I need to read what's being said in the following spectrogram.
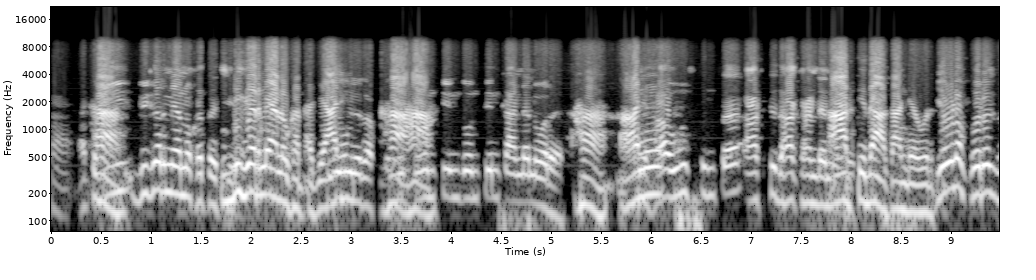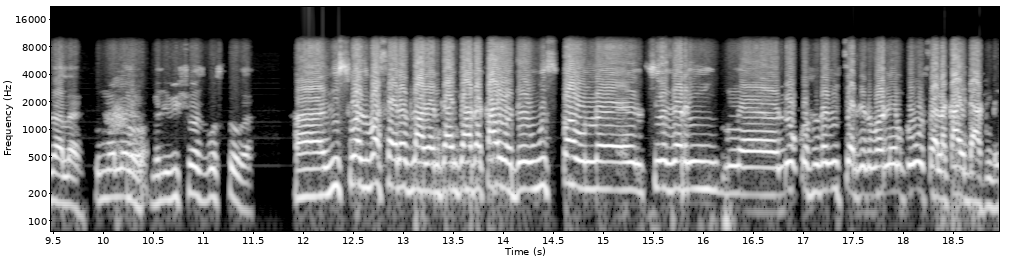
आता हा. ही बिगर नॅनो खताची बिगर नॅनो खताची आणि Regular आपलं. हा, हा. दोन तीन दोन तीन कांड्यांवर आहे हा आणि हा ऊस तुमचा आठ ते दहा कांड्यांवर आठ आहे. ते दहा कांड्यावर एवढा फरक झाला तुम्हाला हो. म्हणजे विश्वास बसतो का विश्वास बसायलाच लागेल कारण की आता काय होतं ऊस पाहून शेजारी लोक सुद्धा विचारतात बा नेमकं ऊसाला काय टाकले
